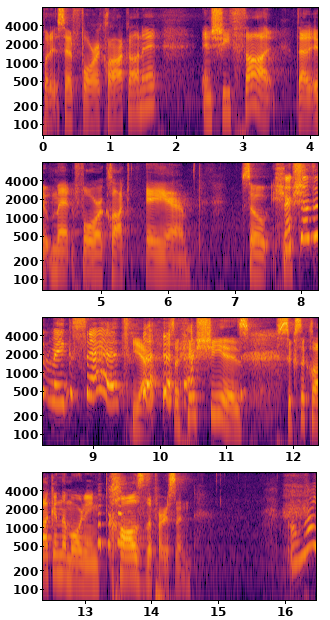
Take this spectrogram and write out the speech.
but it said four o'clock on it, and she thought that it meant four o'clock a.m. So here, That she, doesn't make sense. yeah. So here she is, six o'clock in the morning, calls the person. Oh my!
